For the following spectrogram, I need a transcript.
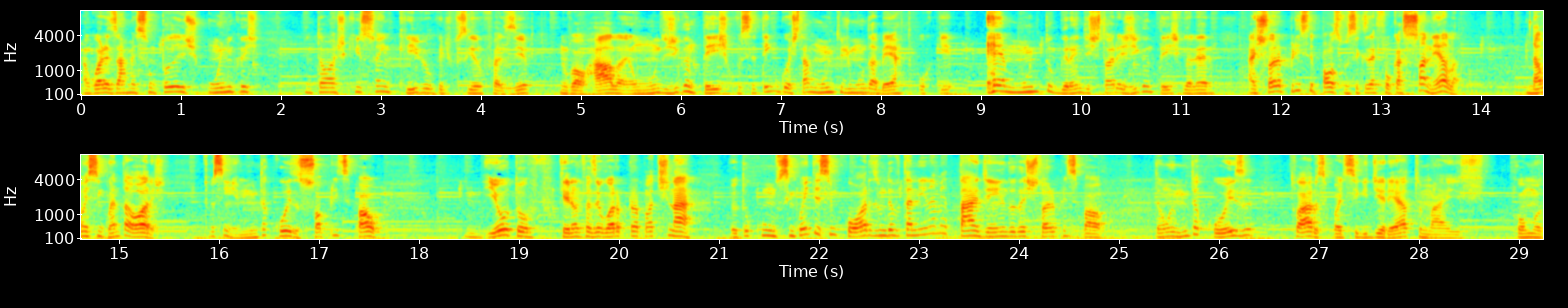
Agora as armas são todas únicas. Então acho que isso é incrível o que eles conseguiram fazer no Valhalla. É um mundo gigantesco. Você tem que gostar muito de mundo aberto porque é muito grande, a história é gigantesca, galera. A história principal, se você quiser focar só nela, dá umas 50 horas. Tipo assim, é muita coisa, só principal. Eu tô querendo fazer agora pra platinar. Eu tô com 55 horas, não devo estar nem na metade ainda da história principal. Então é muita coisa. Claro, você pode seguir direto, mas como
